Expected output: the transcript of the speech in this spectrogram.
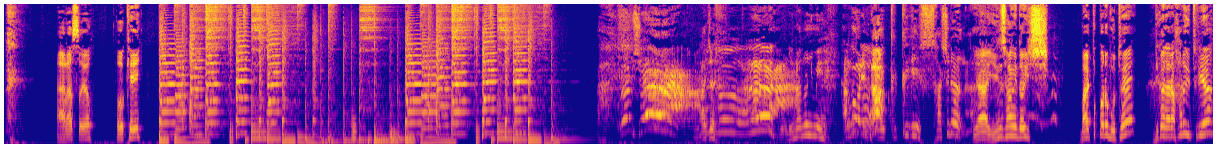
알았어요. 오케이. 아, 저, 리나 누님이. 강동원입니다. 그, 그게 사실은. 야, 인상이 너, 씨, 말 똑바로 못해? 네가 나랑 하루 이틀이야?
